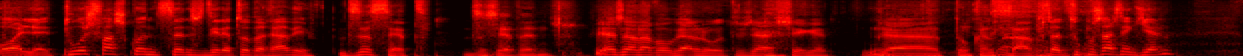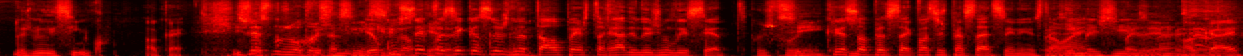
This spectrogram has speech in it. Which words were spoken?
Olha, tu as fazes quantos anos de diretor da rádio? 17. 17 anos. Já já dava lugar a outro, já chega. Já estou cansado. Portanto, tu começaste em que ano? 2005. Ok. E fizéssemos uma coisa assim Eu comecei a fazer canções de Natal para esta rádio em 2007. Pois foi. Sim. Queria só pensar que vocês pensassem nisso, está bem? Imagina, Pois é, não é? é. Ok.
